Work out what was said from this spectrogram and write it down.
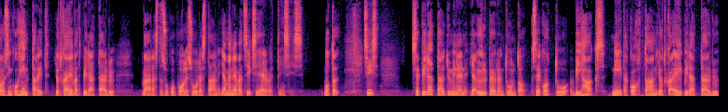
Toisin kuin hintarit, jotka eivät pidättäydy väärästä sukupuolisuudestaan ja menevät siksi helvettiin siis. Mutta siis se pidättäytyminen ja ylpeyden tunto sekoittuu vihaksi niitä kohtaan, jotka ei pidättäydy,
